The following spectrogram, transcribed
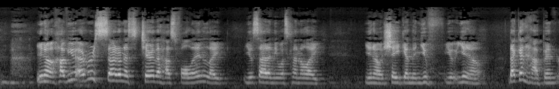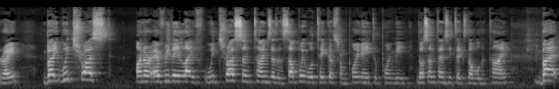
you know, have you ever sat on a chair that has fallen? Like you sat and it was kind of like, you know, shaken, and then you, you, you know, that can happen, right? But we trust on our everyday life. We trust sometimes that the subway will take us from point A to point B, though sometimes it takes double the time. But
